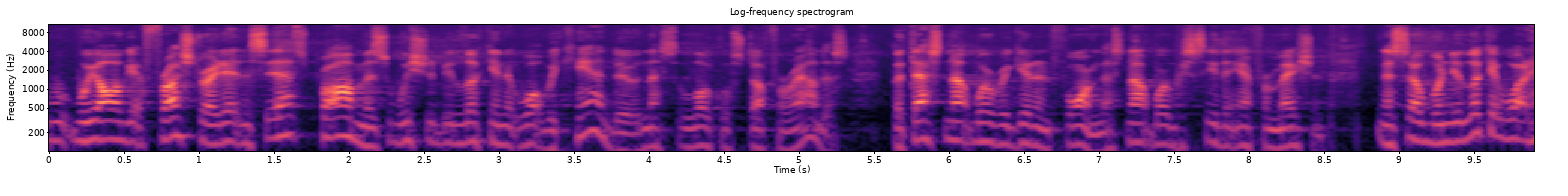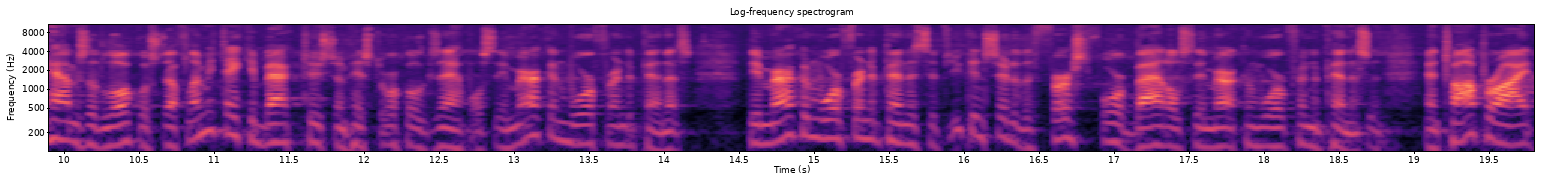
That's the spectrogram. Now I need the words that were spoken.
We all get frustrated and see that's the problem is we should be looking at what we can do and that's the local stuff around us. But that's not where we get informed. That's not where we see the information. And so when you look at what happens to the local stuff, let me take you back to some historical examples. The American War for Independence. The American War for Independence, if you consider the first four battles of the American War for Independence, and, and top right,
